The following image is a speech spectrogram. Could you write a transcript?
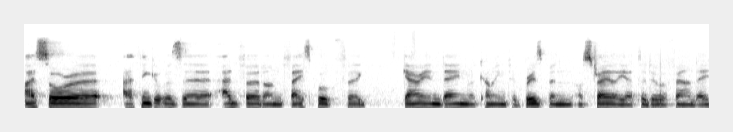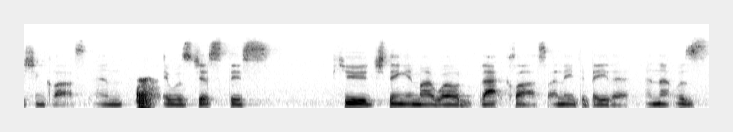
I saw a, I think it was an advert on Facebook for Gary and Dain were coming to Brisbane, Australia to do a foundation class. And it was just this huge thing in my world, that class, I need to be there. And that was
